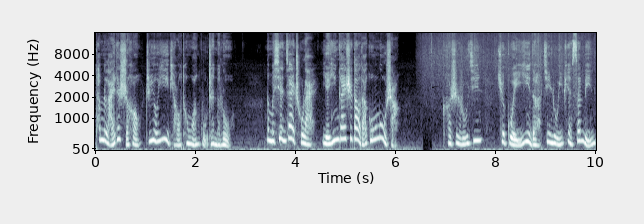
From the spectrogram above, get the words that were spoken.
他们来的时候只有一条通往古镇的路，那么现在出来也应该是到达公路上。可是如今。却诡异的进入一片森林，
